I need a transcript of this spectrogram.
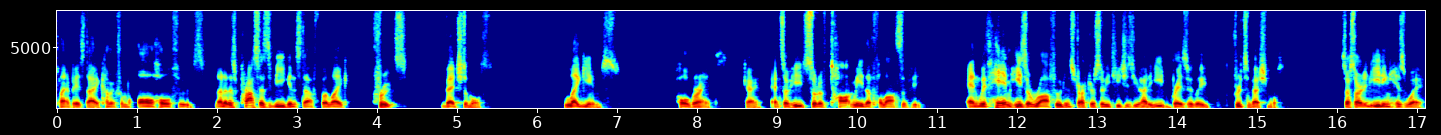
plant based diet coming from all whole foods. None of this processed vegan stuff, but like fruits, vegetables, legumes, whole grains. Okay. And so he sort of taught me the philosophy. And with him, he's a raw food instructor. So he teaches you how to eat basically fruits and vegetables. So I started eating his way.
